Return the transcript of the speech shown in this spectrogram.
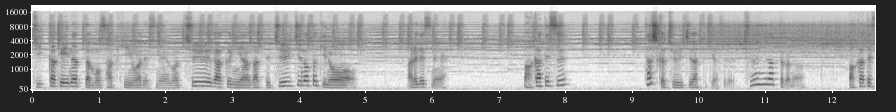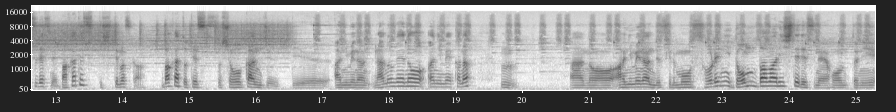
きっかけになったもう作品はですね、まあ、中学に上がって中1の時の、あれですね、バカテス？確か中1だった気がする。中2だったかな？バカテスですね。バカテスって知ってますか？バカとテスと召喚獣っていうアニメなん、ラノベのアニメかな？うん。あの、アニメなんですけど、もうそれにどんばまりしてですね、本当に。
